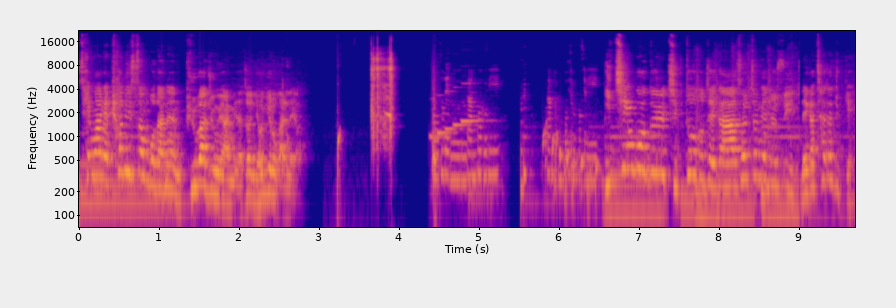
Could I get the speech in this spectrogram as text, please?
생활의 편의성보다는 뷰가 중요합니다. 전 여기로 갈래요. 이 친구들 집터도 제가 설정해 줄 수 있... 내가 찾아줄게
